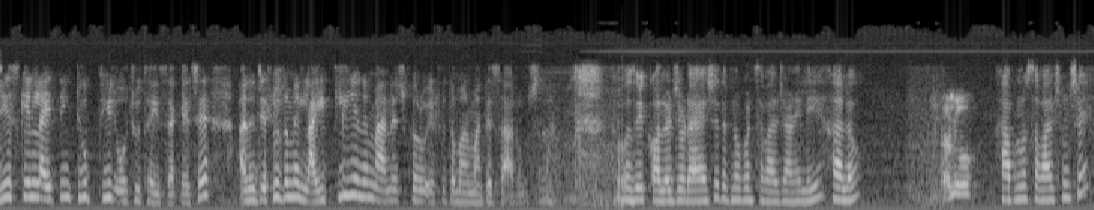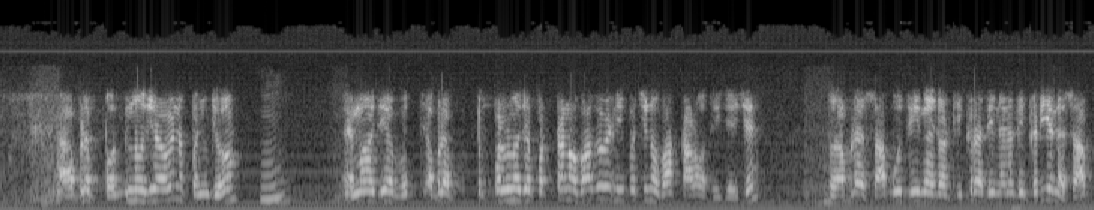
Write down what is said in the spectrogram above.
જે સ્કિન લાઇટનિંગ ટ્યુબથી જ ઓછું થઈ શકે છે. અને જેટલું તમે લાઇટલી એને મેનેજ કરો એટલું તમારા માટે સારું છે. વધુ એક કોલર જોડાયા છે તેમનો પણ સવાલ જાણી લઈએ. હેલો હેલો આપનો સવાલ શું છે? આપણે પગનો જે આવે ને પંજો એમાં જે આપણે ચપ્પલનો જે પટ્ટાનો ભાગ આવે ને એ પછીનો ભાગ કાળો થઈ જાય છે. તો આપણે સાબુથી ને ઠીકરાથી ને એનાથી કરીએ ને સાફ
